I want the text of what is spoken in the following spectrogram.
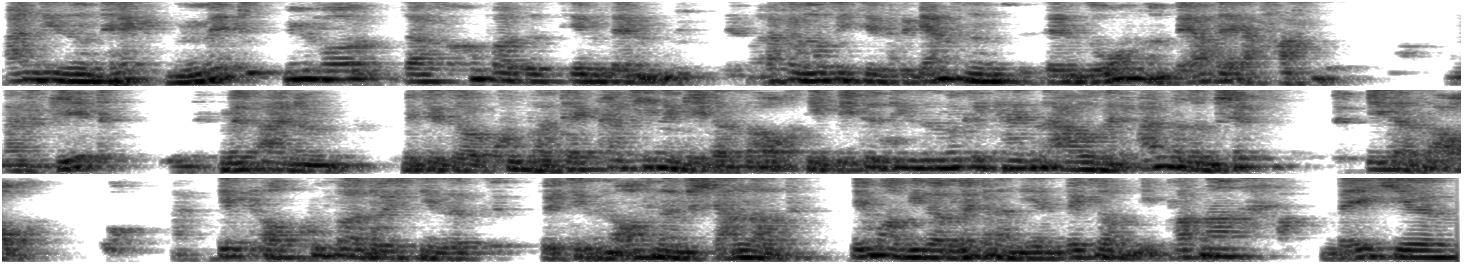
an diesem Tag mit über das Cooper-System senden. Dafür muss ich diese ganzen Sensoren und Werte erfassen. Und das geht mit einem, mit dieser Cooper Tech-Platine geht das auch. Die bietet diese Möglichkeiten, aber mit anderen Chips geht das auch. Es gibt auch Cooper durch diese, durch diesen offenen Standard immer wieder mit an die Entwickler und die Partner, welche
